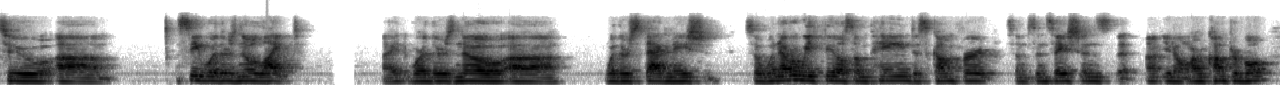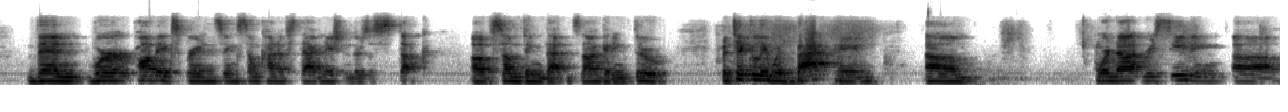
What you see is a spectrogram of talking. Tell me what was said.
to um, see where there's no light, right? Where there's no uh, where there's stagnation. So whenever we feel some pain, discomfort, some sensations that uh, you know are uncomfortable, then we're probably experiencing some kind of stagnation. There's a stuck of something that's not getting through. Particularly with back pain, um, we're not receiving, uh,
